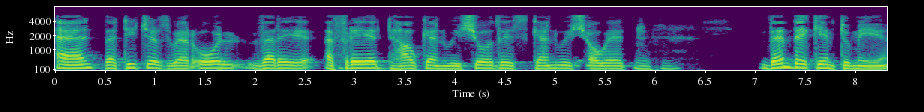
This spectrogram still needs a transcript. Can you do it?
And the teachers were all very afraid. How can we show this? Can we show it? Mm-hmm. Then they came to me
